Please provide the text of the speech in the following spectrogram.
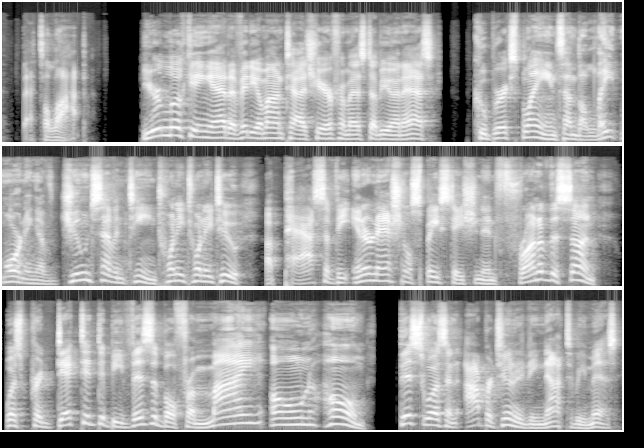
That's a lot. You're looking at a video montage here from SWNS. Cooper explains on the late morning of June 17, 2022, a pass of the International Space Station in front of the sun was predicted to be visible from my own home. This was an opportunity not to be missed.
